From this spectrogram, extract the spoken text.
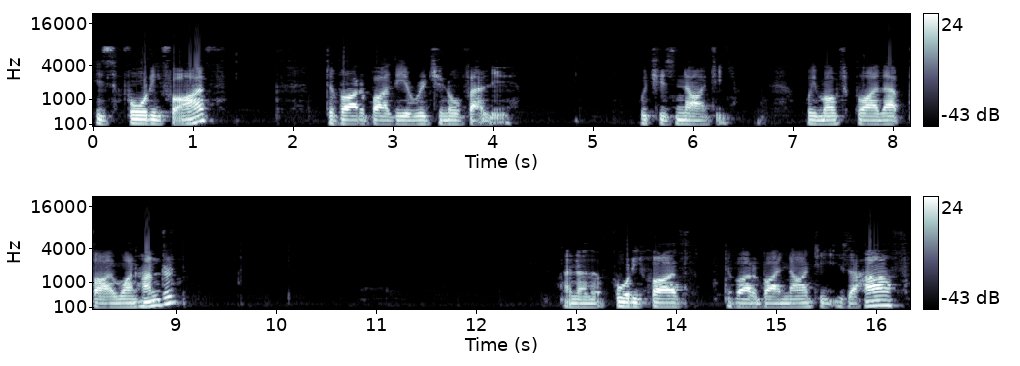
is 45 divided by the original value, which is 90. We multiply that by 100. I know that 45 divided by 90 is a half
